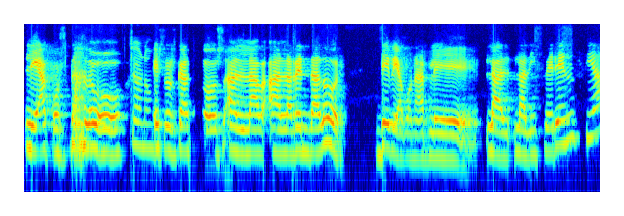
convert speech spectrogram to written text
le ha costado esos gastos al, al arrendador, debe abonarle la, la diferencia.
